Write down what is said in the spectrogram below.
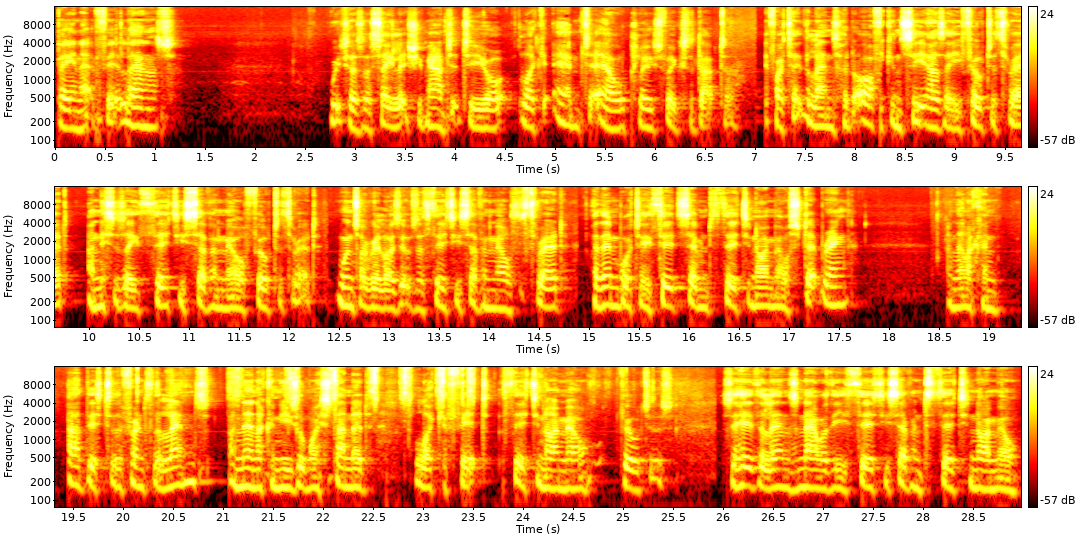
bayonet fit lens, which as I say lets you mount it to your Leica M to L close focus adapter. If I take the lens hood off, you can see it has a filter thread, and this is a 37mm filter thread. Once I realised it was a 37mm thread, I then bought a 37 to 39mm step ring, and then I can add this to the front of the lens, and then I can use all my standard Leica Fit 39mm filters. So here's the lens now with the 37 to 39mm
